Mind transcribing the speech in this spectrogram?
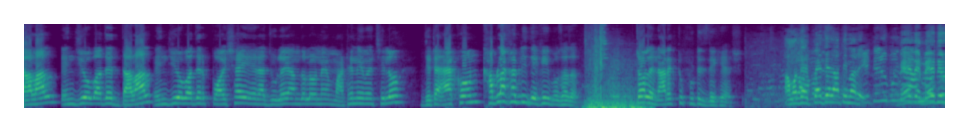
দালাল এনজিওবাদের দালাল। এনজিওবাদের পয়সায় এরা জুলাই আন্দোলনে মাঠে নেমেছিল যেটা এখন খাবলা খাবলি দেখেই বোঝা যাচ্ছে। চলেন আরেকটু ফুটেজ দেখে আসি। আমাদের পেটে লাথি মারে। মেয়েদের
